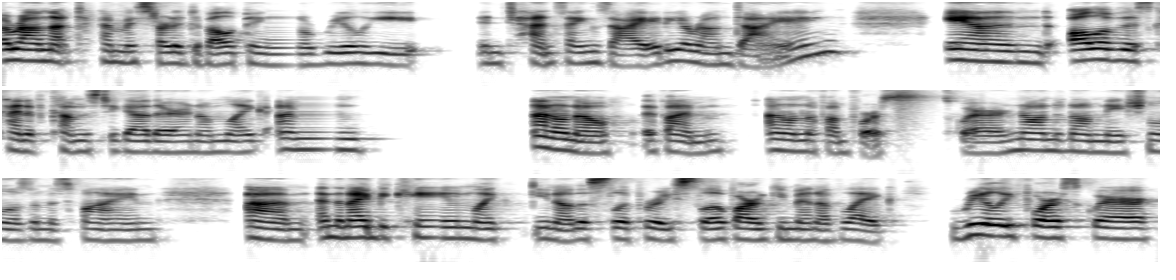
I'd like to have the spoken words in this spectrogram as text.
around that time i started developing a really intense anxiety around dying and all of this kind of comes together and i'm like i'm i don't know if i'm i don't know if i'm foursquare. Non-denominationalism is fine um, and then I became like, you know, the slippery slope argument of like really Foursquare,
